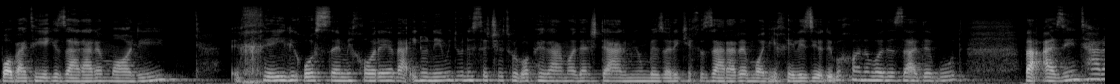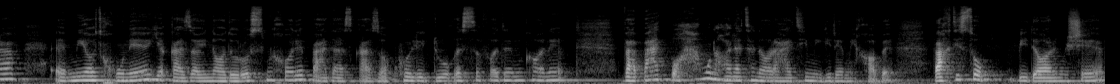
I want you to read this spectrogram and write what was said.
بابت یک ضرر مالی خیلی قصه می‌خوره و اینو نمی‌دونسته چطور با پدر مادرش در میون بذاره که ضرر مالی خیلی زیادی به خانواده زده بود. و از این طرف میاد خونه یه غذای نادرست می‌خوره بعد از غذا کلی دوغ استفاده می‌کنه و بعد با همون حالت ناراحتی می‌گیره میخوابه. وقتی صبح بیدار میشه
